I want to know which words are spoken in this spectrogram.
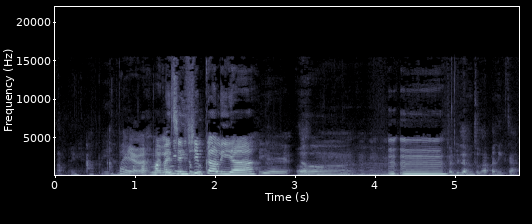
Apa ya? apa ya? Apa ya? Makanya relationship disebut- kali ya? Iya iya. Oh, hmm, hmm, hmm. Mm-mm. Tapi dalam bentuk apa nih kak?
